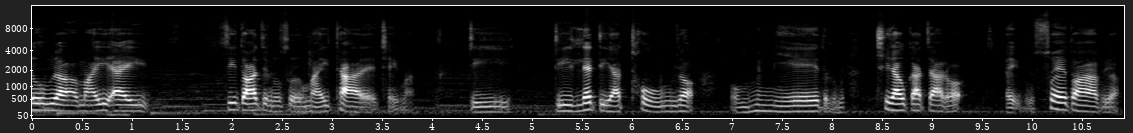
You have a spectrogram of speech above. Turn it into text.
နိုးပြီးတော့မိုင်းအဲ့စီးသွားခြင်းလို့ဆိုရင်မိုင်းထားတဲ့အချိန်မှာဒီဒီလက်တွေကထုံပြီးတော့ဟိုမမြဲတယ်လို့ခြေထောက်ကကြတော့အဲ့လိုဆွဲသွားပြီးတော့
